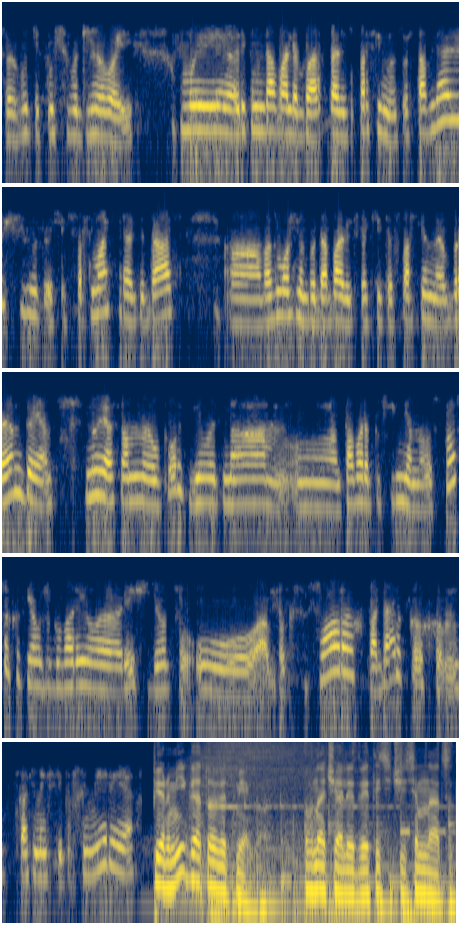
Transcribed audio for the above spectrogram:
своего текущего GLA. Мы рекомендовали бы оставить спортивную составляющую, то есть спортмастер, Adidas, а, возможно бы добавить какие-то спортивные бренды, ну и основной упор сделать на товары повседневного спроса, как я уже говорила, речь идет о, об аксессуарах, подарках, косметике, парфюмерии. Перми готовит Мегу. В начале 2017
